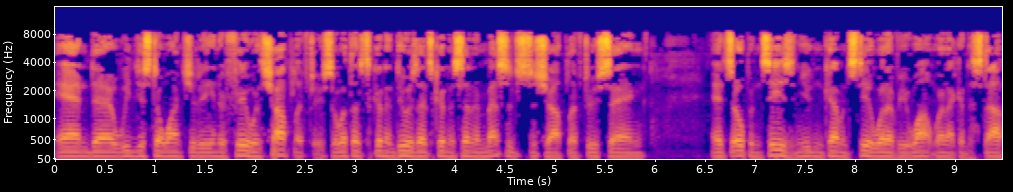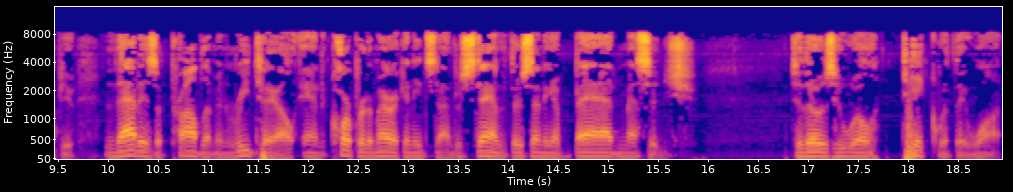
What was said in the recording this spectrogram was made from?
and uh, we just don't want you to interfere with shoplifters. So what that's going to do is that's going to send a message to shoplifters saying, it's open season. You can come and steal whatever you want. We're not going to stop you. That is a problem in retail, and corporate America needs to understand that they're sending a bad message to those who will take what they want.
